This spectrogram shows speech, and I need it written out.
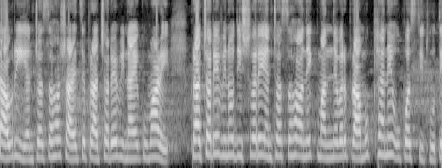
टावरी यांच्यासह शाळेचे प्राचार्य विनायक उमाळे प्राचार्य विनोद ईश्वरे यांच्यासह अनेक मान्यवर प्रामुख्याने उपस्थित होते.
